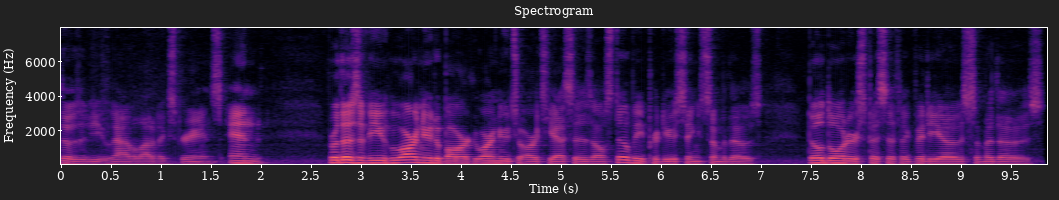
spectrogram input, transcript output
those of you who have a lot of experience. And for those of you who are new to bar, who are new to RTSs, I'll still be producing some of those build order specific videos, some of those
